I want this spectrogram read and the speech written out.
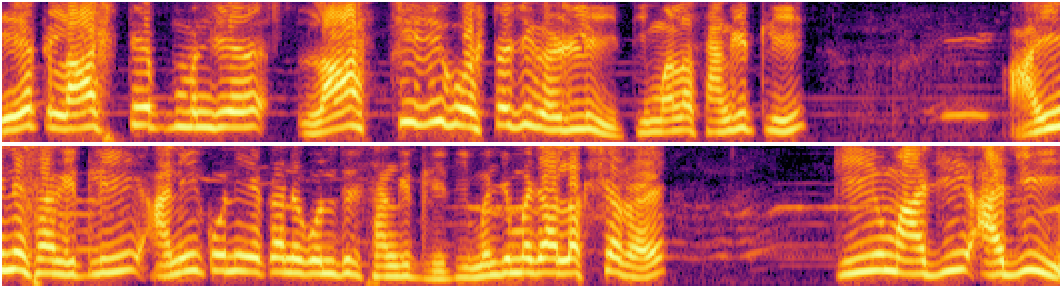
एक लास्ट स्टेप म्हणजे लास्टची जी गोष्ट जी घडली ती मला सांगितली आईने सांगितली आणि कोणी एकाने कोणतरी सांगितली ती म्हणजे माझ्या लक्षात आहे की माझी आजी.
